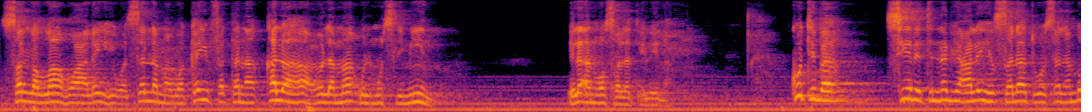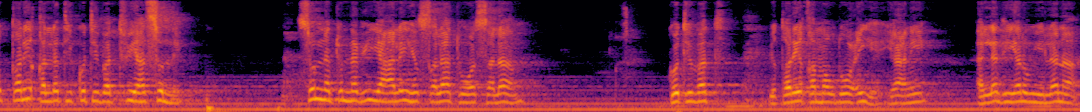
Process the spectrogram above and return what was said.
صلى الله عليه وسلم وكيف تناقلها علماء المسلمين؟ إلى أن وصلت إلينا. كتب سيرة النبي عليه الصلاة والسلام بالطريقة التي كتبت فيها السنة. سنة النبي عليه الصلاة والسلام كتبت بطريقة موضوعية يعني الذي يروي لنا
